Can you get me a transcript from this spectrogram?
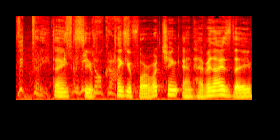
Victory Thanks you, thank you for watching and have a nice day.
